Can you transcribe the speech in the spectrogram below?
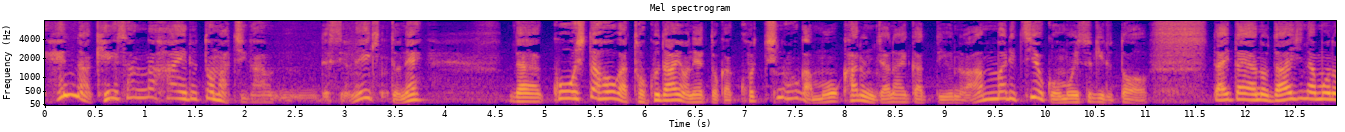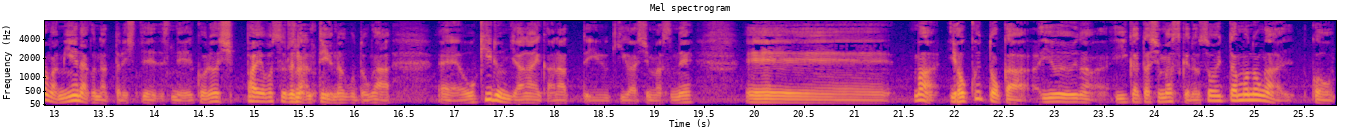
変な計算が入ると間違うんですよね、きっとね。だこうした方が得だよねとか、こっちの方が儲かるんじゃないかっていうのはあんまり強く思いすぎると、大体あの大事なものが見えなくなったりしてですね、これを失敗をするなんていうようなことが、えー、起きるんじゃないかなっていう気がしますね。えー、まあ、欲とかいうような言い方しますけど、そういったものが、こ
